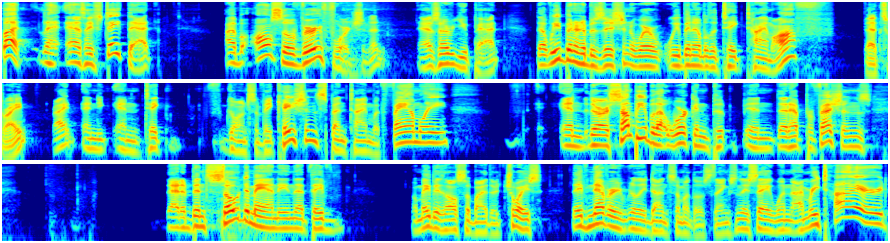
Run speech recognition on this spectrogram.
but as I state that, I'm also very fortunate, as are you, Pat, that we've been in a position where we've been able to take time off, That's right. right, and you- and take go on some vacations, spend time with family. And there are some people that work in in that have professions that have been so demanding that they've, well, maybe it's also by their choice. They've never really done some of those things, and they say, "When I'm retired,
